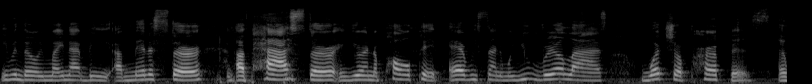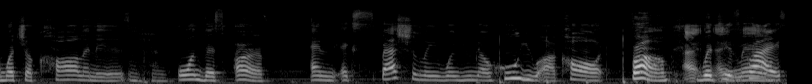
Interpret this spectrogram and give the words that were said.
even though you might not be a minister, a pastor, and you're in the pulpit every Sunday, when you realize what your purpose and what your calling is Mm-hmm. on this earth, and especially when you know who you are called from, I- which is amen. Christ,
